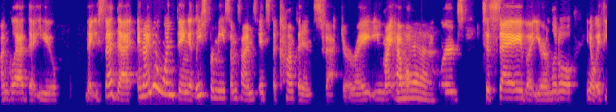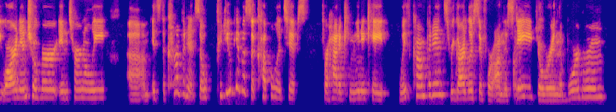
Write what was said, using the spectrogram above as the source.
i'm glad that you that you said that. And i know one thing at least for me sometimes it's the confidence factor right? You might have yeah. all the right words to say but you're a little you know if you are an introvert internally um, it's the confidence. So could you give us a couple of tips for how to communicate with confidence regardless if we're on the stage or we're in the boardroom?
